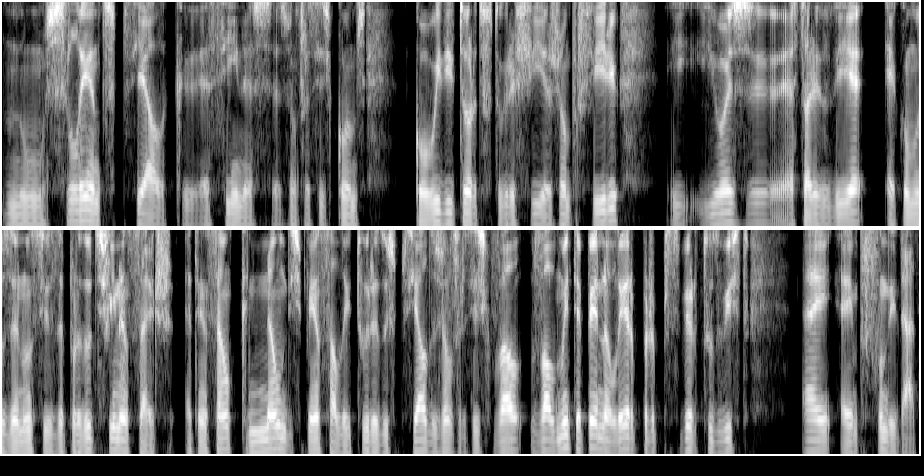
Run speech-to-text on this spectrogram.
num excelente especial que assinas, João Francisco Gomes, com o editor de fotografia João Porfírio. E, e hoje a história do dia é como os anúncios a produtos financeiros. Atenção que não dispensa a leitura do especial do João Francisco, vale, vale muito a pena ler para perceber tudo isto em, em profundidade.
